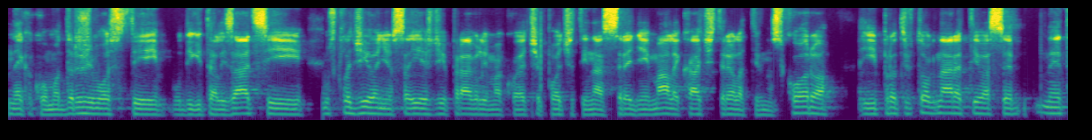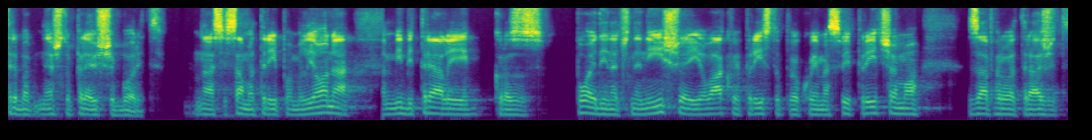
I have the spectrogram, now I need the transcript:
nekakvom održivosti, u digitalizaciji, usklađivanju sa ESG pravilima koja će početi nas srednje i male kačiti relativno skoro i protiv tog narativa se ne treba nešto previše boriti. Nas je samo 3,5 miliona, mi bi trebali kroz pojedinačne niše i ovakve pristupe o kojima svi pričamo zapravo tražiti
